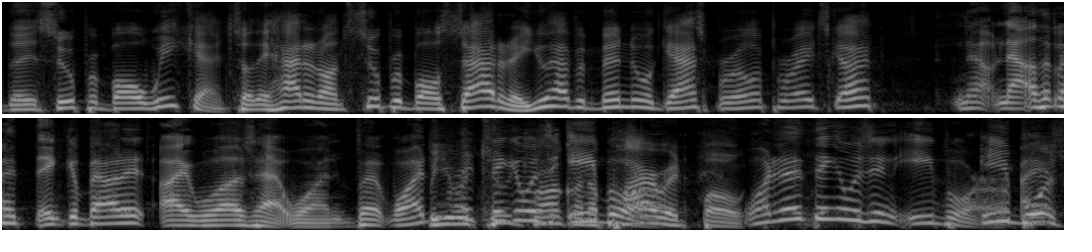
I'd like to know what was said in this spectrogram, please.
the Super Bowl weekend. So they had it on Super Bowl Saturday. You haven't been to a Gasparilla parade, Scott? Now, now that I think about it, I was at one. But why did you I think it was on a pirate boat. Why did I think it was in Ybor? Ybor's,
